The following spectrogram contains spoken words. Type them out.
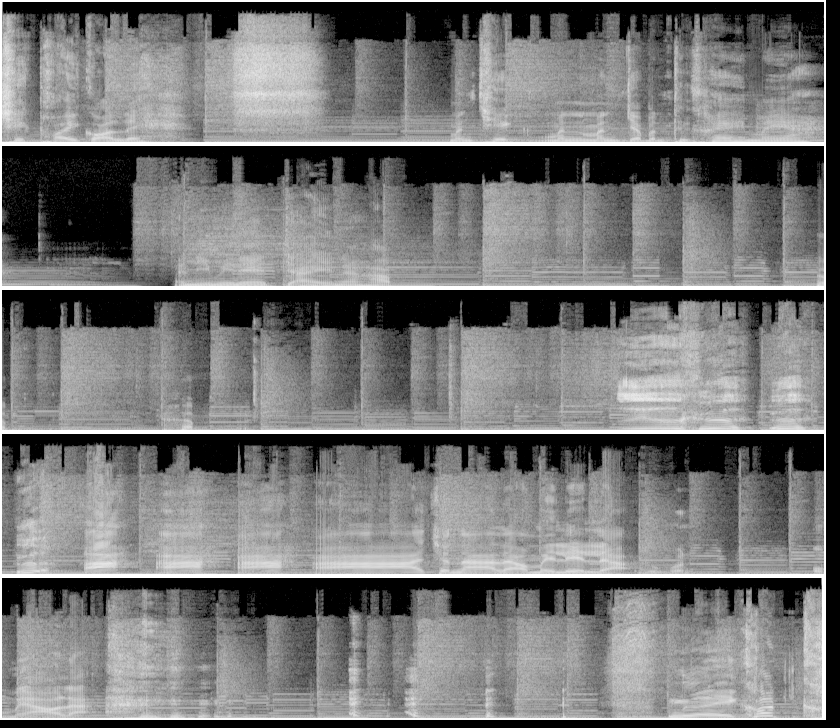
เช็คพอยต์ก่อนเลย มันเช็คมันมันจะบันทึกให้ไหมอะ อันนี้ไม่แน่ใจนะครับฮึบฮึบอือฮือฮือฮือฮ่าฮ่าฮ่าฮ่าชนะแล้วไม่เล่นแล้วทุกคน ผมไม่เอาละ เหนื่อยโคตรโค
